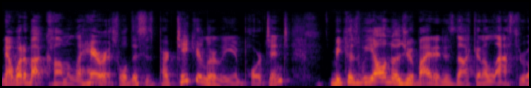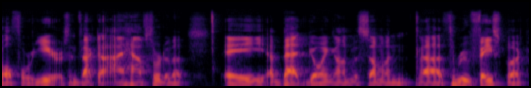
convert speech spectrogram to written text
Now, what about Kamala Harris? Well, this is particularly important because we all know Joe Biden is not going to last through all four years. In fact, I have sort of a a, a bet going on with someone uh, through Facebook,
